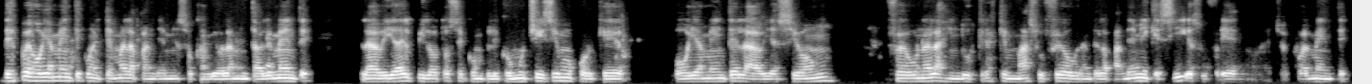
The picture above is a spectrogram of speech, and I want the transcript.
después, obviamente, con el tema de la pandemia, eso cambió lamentablemente la vida del piloto se complicó muchísimo porque obviamente la aviación fue una de las industrias que más sufrió durante la pandemia y que sigue sufriendo, de hecho, actualmente.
